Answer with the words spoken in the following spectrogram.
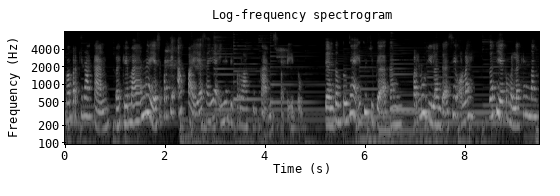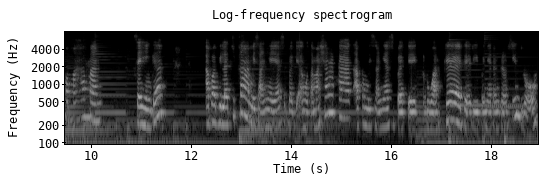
memperkirakan bagaimana ya, seperti apa ya saya ingin diperlakukan seperti itu. Dan tentunya itu juga akan perlu dilandasi oleh tadi ya kembali lagi tentang pemahaman sehingga apabila kita misalnya ya sebagai anggota masyarakat atau misalnya sebagai keluarga dari penyandang Down syndrome,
